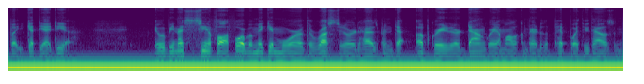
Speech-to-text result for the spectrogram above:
but you get the idea. It would be nice to see in a Fallout 4, but make it more of the rusted or it has been upgraded or downgraded model compared to the Pip-Boy 3000.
